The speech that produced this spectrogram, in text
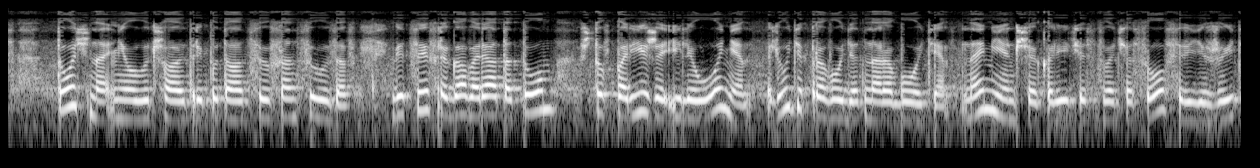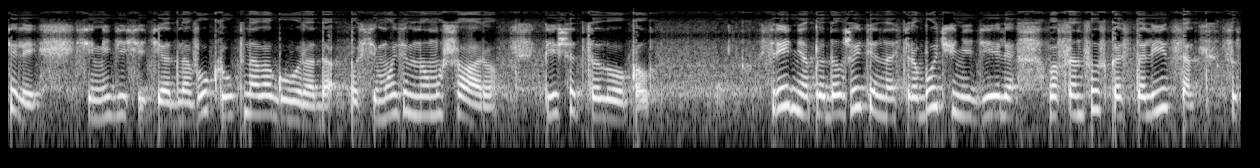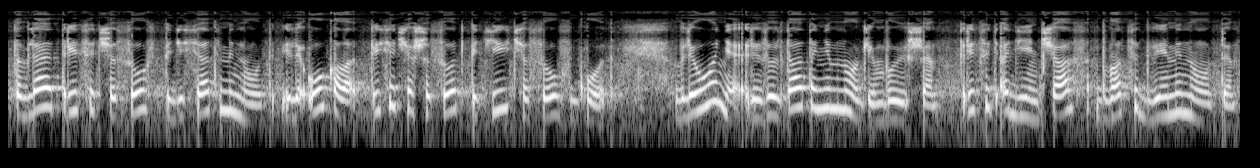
точно не улучшают репутацию французов, ведь цифры говорят о том, что в Париже и Лионе люди проводят на работе наименьшее количество часов среди жителей 71 крупного города по всему земному шару, пишет The Local. Средняя продолжительность рабочей недели во французской столице составляет 30 часов 50 минут или около 1605 часов в год. В Лионе результаты немногим выше – 31 час 22 минуты.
